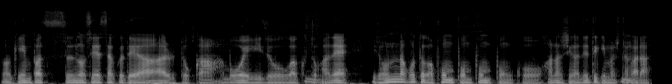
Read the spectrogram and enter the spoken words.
まあ、原発の政策であるとか防衛費増額とかね、いろんなことがポンポンポンポンこう話が出てきましたから、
